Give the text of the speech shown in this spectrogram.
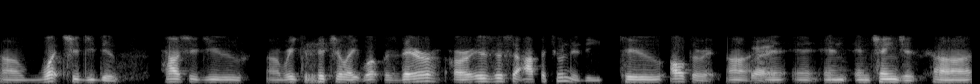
uh, what should you do? How should you uh, recapitulate what was there, or is this an opportunity to alter it uh, right. and, and, and change it uh,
